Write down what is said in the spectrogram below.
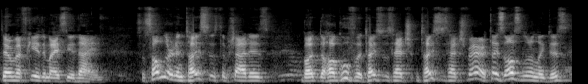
they're mafkid the Maisi Daim. So some learn in Taisus, the Pshat is, but the Hagufa, Taisus had, Taisus had Shver, Taisus also learned like this,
